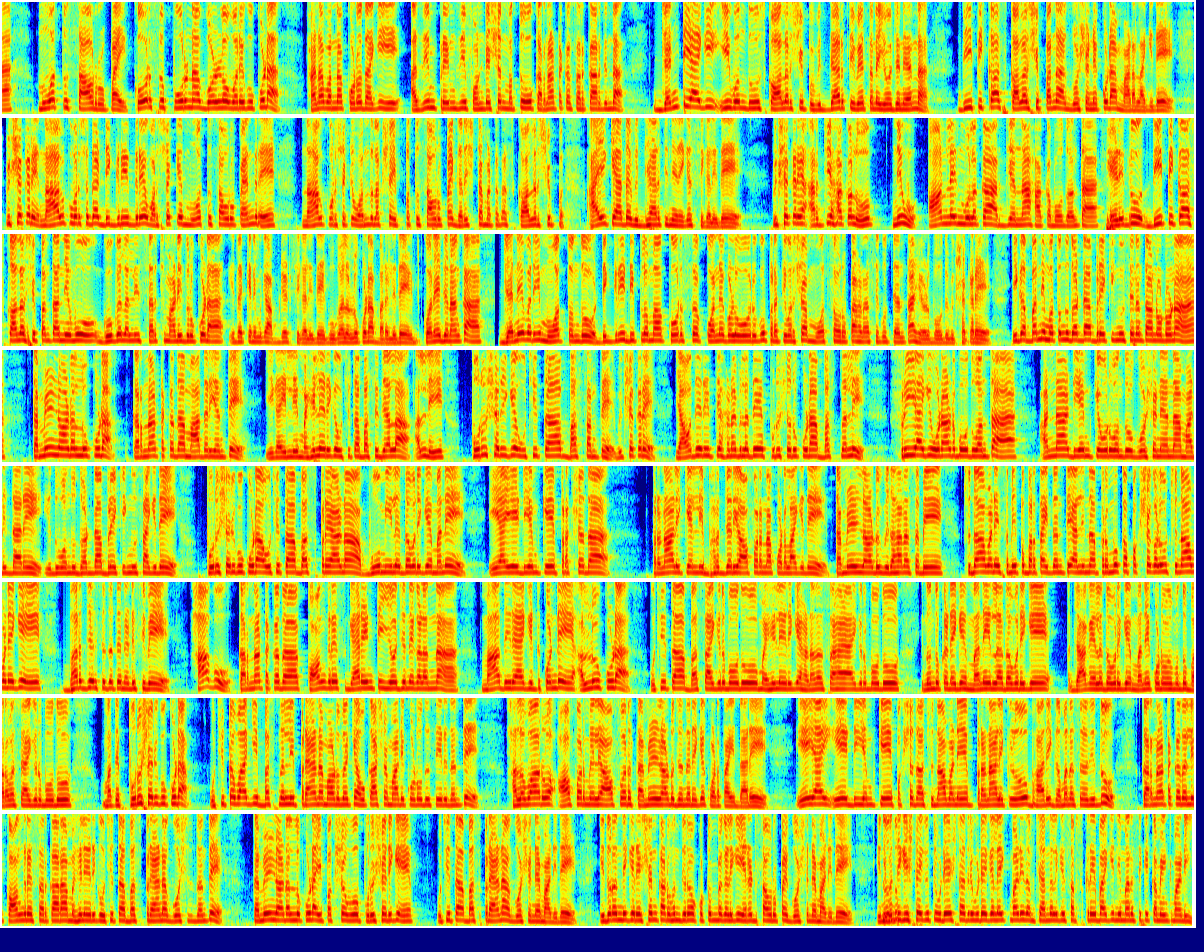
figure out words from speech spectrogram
ಮೂವತ್ತು ಸಾವಿರ ರೂಪಾಯಿ ಕೋರ್ಸ್ ಪೂರ್ಣಗೊಳ್ಳುವವರೆಗೂ ಕೂಡ ಹಣವನ್ನ ಕೊಡೋದಾಗಿ ಅಜೀಂ ಪ್ರೇಮ್ಜಿ ಫೌಂಡೇಶನ್ ಮತ್ತು ಕರ್ನಾಟಕ ಸರ್ಕಾರದಿಂದ ಜಂಟಿಯಾಗಿ ಈ ಒಂದು ಸ್ಕಾಲರ್ಶಿಪ್ ವಿದ್ಯಾರ್ಥಿ ವೇತನ ಯೋಜನೆಯನ್ನ ದೀಪಿಕಾ ಸ್ಕಾಲರ್ಶಿಪ್ ಅನ್ನ ಘೋಷಣೆ ಕೂಡ ಮಾಡಲಾಗಿದೆ. ವೀಕ್ಷಕರೇ, ನಾಲ್ಕು ವರ್ಷದ ಡಿಗ್ರಿ ಇದ್ರೆ ವರ್ಷಕ್ಕೆ ಮೂವತ್ತು ಸಾವಿರ ರೂಪಾಯಿ ಅಂದ್ರೆ ನಾಲ್ಕು ವರ್ಷಕ್ಕೆ ಒಂದು ಲಕ್ಷ ಇಪ್ಪತ್ತು ಸಾವಿರ ರೂಪಾಯಿ ಗರಿಷ್ಠ ಮಟ್ಟದ ಸ್ಕಾಲರ್ಶಿಪ್ ಆಯ್ಕೆಯಾದ ವಿದ್ಯಾರ್ಥಿನಿಯರಿಗೆ ಸಿಗಲಿದೆ. ವೀಕ್ಷಕರೇ, ಅರ್ಜಿ ಹಾಕಲು ನೀವು ಆನ್ಲೈನ್ ಮೂಲಕ ಅರ್ಜಿಯನ್ನ ಹಾಕಬಹುದು ಅಂತ ಹೇಳಿದ್ದು, ದೀಪಿಕಾ ಸ್ಕಾಲರ್ಶಿಪ್ ಅಂತ ನೀವು ಗೂಗಲ್ ಅಲ್ಲಿ ಸರ್ಚ್ ಮಾಡಿದ್ರು ಕೂಡ ಇದಕ್ಕೆ ನಿಮಗೆ ಅಪ್ಡೇಟ್ ಸಿಗಲಿದೆ. ಗೂಗಲ್ ಅಲ್ಲೂ ಕೂಡ ಬರಲಿದೆ. ಕೊನೆ ದಿನಾಂಕ ಜನವರಿ ಮೂವತ್ತೊಂದು. ಡಿಗ್ರಿ ಡಿಪ್ಲೊಮಾ ಕೋರ್ಸ್ ಕೊನೆಗೊಳ್ಳುವವರೆಗೂ ಪ್ರತಿ ವರ್ಷ ಮೂವತ್ ಸಾವಿರ ರೂಪಾಯಿ ಹಣ ಸಿಗುತ್ತೆ ಅಂತ ಹೇಳಬಹುದು ವೀಕ್ಷಕರೇ. ಈಗ ಬನ್ನಿ, ಮತ್ತೊಂದು ದೊಡ್ಡ ಬ್ರೇಕಿಂಗ್ ನ್ಯೂಸ್ ಏನಂತ ನೋಡೋಣ. ತಮಿಳುನಾಡಲ್ಲೂ ಕೂಡ ಕರ್ನಾಟಕದ ಮಾದರಿಯಂತೆ ಈಗ ಇಲ್ಲಿ ಮಹಿಳೆಯರಿಗೆ ಉಚಿತ ಬಸ್ ಇದೆಯಲ್ಲ, ಅಲ್ಲಿ ಪುರುಷರಿಗೆ ಉಚಿತ ಬಸ್ ಅಂತೆ. ವೀಕ್ಷಕರೇ, ಯಾವುದೇ ರೀತಿ ಹಣವಿಲ್ಲದೆ ಪುರುಷರು ಕೂಡ ಬಸ್ನಲ್ಲಿ ಫ್ರೀಯಾಗಿ ಓಡಾಡಬಹುದು ಅಂತ ಅಣ್ಣಾ ಡಿಎಂಕೆ ಅವರು ಒಂದು ಘೋಷಣೆಯನ್ನ ಮಾಡಿದ್ದಾರೆ. ಇದು ಒಂದು ದೊಡ್ಡ ಬ್ರೇಕಿಂಗ್ ನ್ಯೂಸ್ ಆಗಿದೆ. ಪುರುಷರಿಗೂ ಕೂಡ ಉಚಿತ ಬಸ್ ಪ್ರಯಾಣ, ಭೂಮಿ ಇಲ್ಲದವರಿಗೆ ಮನೆ ಎಐಎಡಿಎಂಕೆ ಪಕ್ಷದ ಪ್ರಣಾಳಿಕೆಯಲ್ಲಿ ಭರ್ಜರಿ ಆಫರ್ ಅನ್ನ ಕೊಡಲಾಗಿದೆ. ತಮಿಳುನಾಡು ವಿಧಾನಸಭೆ ಚುನಾವಣೆ ಸಮೀಪ ಬರ್ತಾ ಇದ್ದಂತೆ ಅಲ್ಲಿನ ಪ್ರಮುಖ ಪಕ್ಷಗಳು ಚುನಾವಣೆಗೆ ಭರ್ಜರಿ ಸಿದ್ಧತೆ ನಡೆಸಿವೆ. ಹಾಗೂ ಕರ್ನಾಟಕದ ಕಾಂಗ್ರೆಸ್ ಗ್ಯಾರಂಟಿ ಯೋಜನೆಗಳನ್ನ ಮಾದರಿಯಾಗಿಟ್ಟುಕೊಂಡೇ ಅಲ್ಲೂ ಕೂಡ ಉಚಿತ ಬಸ್ ಆಗಿರ್ಬೋದು, ಮಹಿಳೆಯರಿಗೆ ಹಣದ ಸಹಾಯ ಆಗಿರ್ಬೋದು, ಇನ್ನೊಂದು ಕಡೆಗೆ ಮನೆ ಇಲ್ಲದವರಿಗೆ, ಜಾಗ ಇಲ್ಲದವರಿಗೆ ಮನೆ ಕೊಡುವ ಒಂದು ಭರವಸೆ ಆಗಿರ್ಬೋದು, ಮತ್ತೆ ಪುರುಷರಿಗೂ ಕೂಡ ಉಚಿತವಾಗಿ ಬಸ್ನಲ್ಲಿ ಪ್ರಯಾಣ ಮಾಡುವುದಕ್ಕೆ ಅವಕಾಶ ಮಾಡಿಕೊಡುವುದು ಸೇರಿದಂತೆ ಹಲವಾರು ಆಫರ್ ಮೇಲೆ ಆಫರ್ ತಮಿಳುನಾಡು ಜನರಿಗೆ ಕೊಡ್ತಾ ಇದ್ದಾರೆ. ಎಐಎಡಿಎಂಕೆ ಪಕ್ಷದ ಚುನಾವಣೆ ಪ್ರಣಾಳಿಕೆಗಳು ಭಾರಿ ಗಮನ ಸೆಳೆದಿದ್ದು ಕರ್ನಾಟಕದಲ್ಲಿ ಕಾಂಗ್ರೆಸ್ ಸರ್ಕಾರ ಮಹಿಳೆಯರಿಗೆ ಉಚಿತ ಬಸ್ ಪ್ರಯಾಣ ಘೋಷಿಸಿದಂತೆ ತಮಿಳುನಾಡಲ್ಲೂ ಕೂಡ ಈ ಪಕ್ಷವು ಪುರುಷರಿಗೆ ಉಚಿತ ಬಸ್ ಪ್ರಯಾಣ ಘೋಷಣೆ ಮಾಡಿದೆ. ಇದರೊಂದಿಗೆ ರೇಷನ್ ಕಾರ್ಡ್ ಹೊಂದಿರುವ ಕುಟುಂಬಗಳಿಗೆ ಎರಡು ಸಾವಿರ ರೂಪಾಯಿ ಘೋಷಣೆ ಮಾಡಿದೆ. ಇದೊಂದಿಗೆ ಇಷ್ಟ ಆಗಿತ್ತು ವಿಡಿಯೋ ಇಷ್ಟ ಆದ್ರೆ ವಿಡಿಯೋಗೆ ಲೈಕ್ ಮಾಡಿ ನಮ್ಮ ಚಾನಲ್ಗೆ ಸಬ್ಸ್ಕ್ರೈಬ್ ಆಗಿ ನಿಮ್ಮ ಮನಸ್ಸಿಗೆ ಕಮೆಂಟ್ ಮಾಡಿ.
